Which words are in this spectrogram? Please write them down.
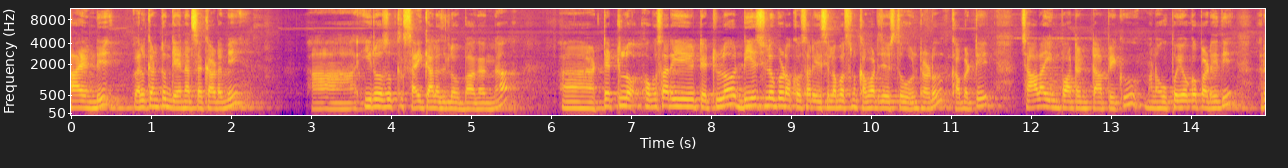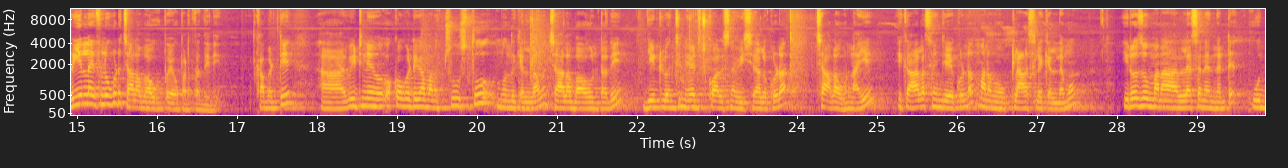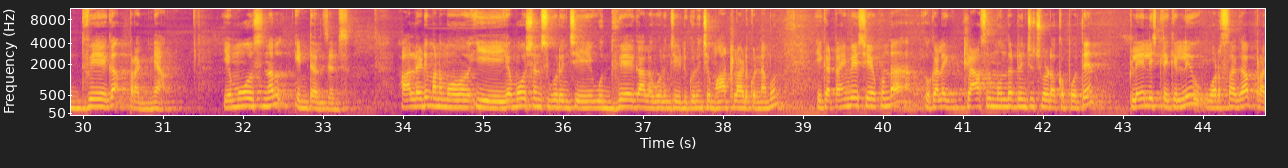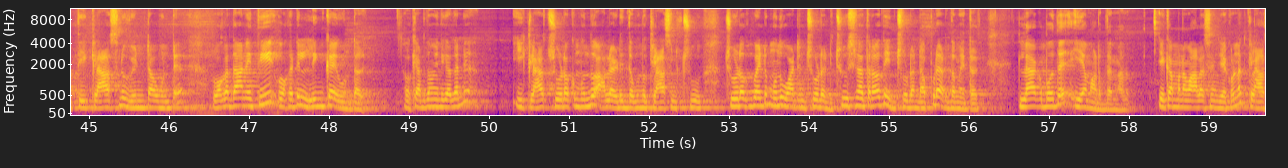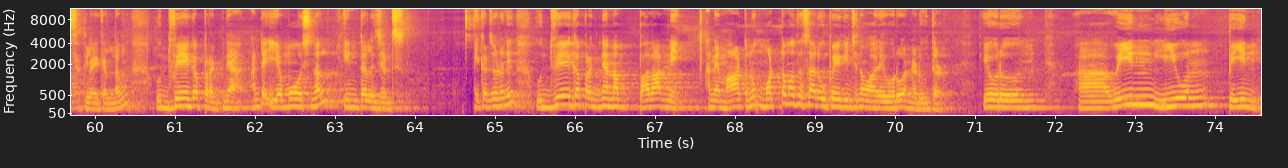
Hi అండి. Welcome to gainers academy. ఈరోజు సైకాలజీలో భాగంగా టెట్లో ఒకసారి టెట్లో డిఎస్సిలో కూడా ఒక్కోసారి ఈ సిలబస్ను కవర్ చేస్తూ ఉంటాడు. కాబట్టి చాలా ఇంపార్టెంట్ టాపిక్ మన ఉపయోగపడేది. రియల్ లైఫ్లో కూడా చాలా బాగా ఉపయోగపడుతుంది ఇది. కాబట్టి వీటిని ఒక్కొక్కటిగా మనం చూస్తూ ముందుకెళ్దాము. చాలా బాగుంటుంది. దీంట్లోంచి నేర్చుకోవాల్సిన విషయాలు కూడా చాలా ఉన్నాయి. ఇక ఆలస్యం చేయకుండా మనము క్లాస్లోకి వెళ్దాము ఈరోజు మన లెసన్ ఏంటంటే ఉద్వేగ ప్రజ్ఞ ఎమోషనల్ ఇంటెలిజెన్స్ ఆల్రెడీ మనము ఈ ఎమోషన్స్ గురించి ఉద్వేగాల గురించి వీటి గురించి మాట్లాడుకున్నాము. ఇక టైం వేస్ట్ చేయకుండా ఒకవేళ క్లాసులు ముందటి నుంచి చూడకపోతే ప్లేలిస్ట్కి వెళ్ళి వరుసగా ప్రతి క్లాస్ను వింటూ ఉంటే ఒకదానికి ఒకటి లింక్ అయి ఉంటుంది. ఓకే అర్థమైంది కదండి? ఈ క్లాస్ చూడకముందు ఆల్రెడీ ఇంతకుముందు క్లాసులు చూ చూడకపోయింటే ముందు వాటిని చూడండి. చూసిన తర్వాత ఇది చూడండి అప్పుడే అర్థమవుతుంది. లేకపోతే ఏం అర్థం కాదు. ఇక మనం ఆలస్యం చేయకుండా క్లాసిక్లోకి వెళ్దాము. ఉద్వేగ ప్రజ్ఞ అంటే ఎమోషనల్ ఇంటెలిజెన్స్ ఇక్కడ చూడండి ఉద్వేగ ప్రజ్ఞ అన్న పదాన్ని అనే మాటను మొట్టమొదటిసారి ఉపయోగించిన వారు ఎవరు అని అడుగుతాడు. ఎవరు? Wayne Leon Payne.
